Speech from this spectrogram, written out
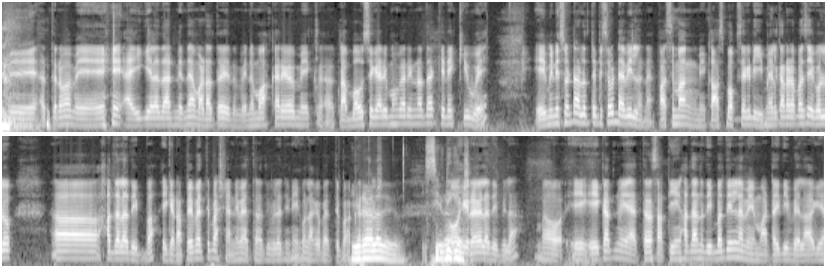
මේ ඇත්තනම මේ ඇයි කියල දන්න ද මටත් වෙන මක්කරය මේ කලබ් බවස ගැරි මොකරන්නද කෙනෙක් කිව්වේ. ඒ මිනිසට අලුත් පිසෝඩ් ඇවිල්ලන පසමං මේ කාස් බොක්ස එකට ඊමේල් කරට පසේ ගොල්ලෝ හදල තිබ එක අපේ පැති ප්‍රශ්න ඇතන තිබල තින ගොලඟ පැත්ත හිරවෙලා තිබිලා. ඒකත් මේ ඇත්තර සතියෙන් හදන්න තිබතිල්ල මේ මට ඉති වෙලාගිය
